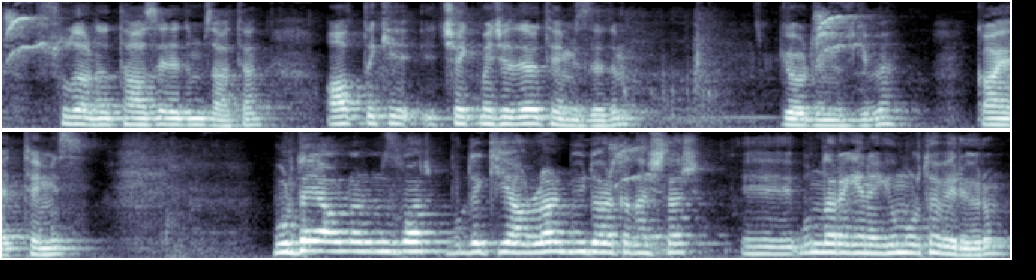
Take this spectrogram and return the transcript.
Sularını tazeledim zaten. Alttaki çekmeceleri temizledim. Gördüğünüz gibi. Gayet temiz. Burada yavrularımız var. Buradaki yavrular büyüdü arkadaşlar. Ee, bunlara gene yumurta veriyorum.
